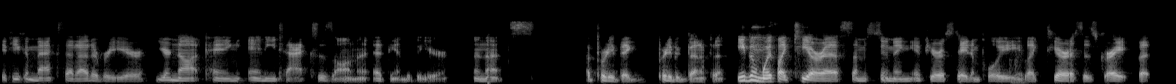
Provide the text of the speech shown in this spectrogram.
If you can max that out every year, you're not paying any taxes on it at the end of the year, and that's a pretty big pretty big benefit. Even with like trs i'm assuming if you're a state employee like trs is great but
